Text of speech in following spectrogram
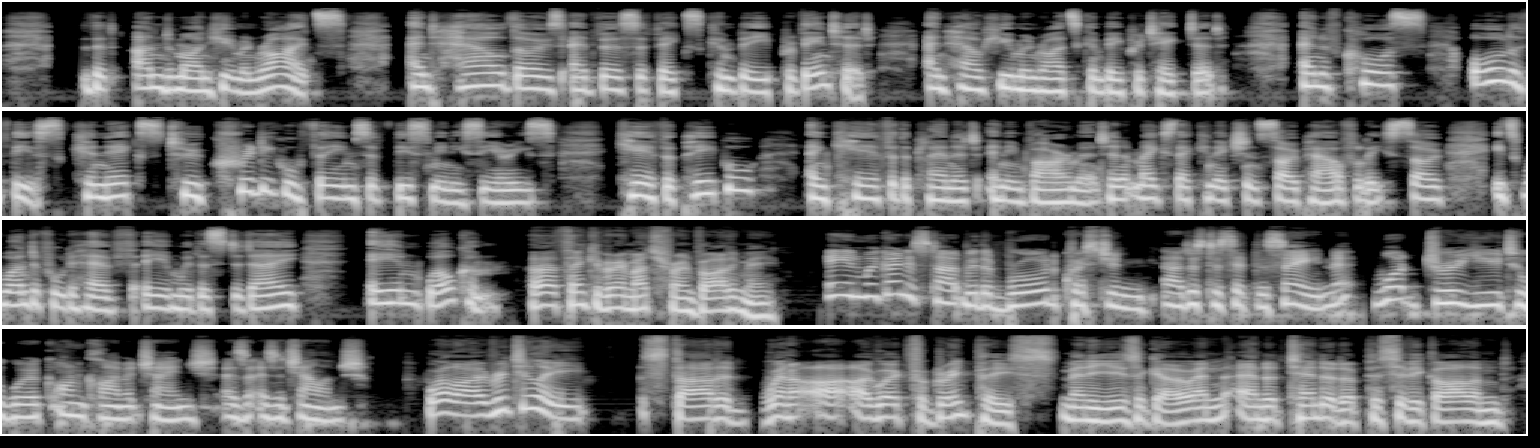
that undermine human rights and how those adverse effects can be prevented and how human rights can be protected. And of course, all of this connects to critical themes of this mini series care for people and care for the planet and environment. And it makes that connection so powerfully. So it's wonderful to have Ian with us today. Ian, welcome. Uh, thank you very much for inviting me. Ian, we're going to start with a broad question uh, just to set the scene. What drew you to work on climate change as a, as a challenge? Well, I originally started when I, I worked for Greenpeace many years ago and, and attended a Pacific Island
